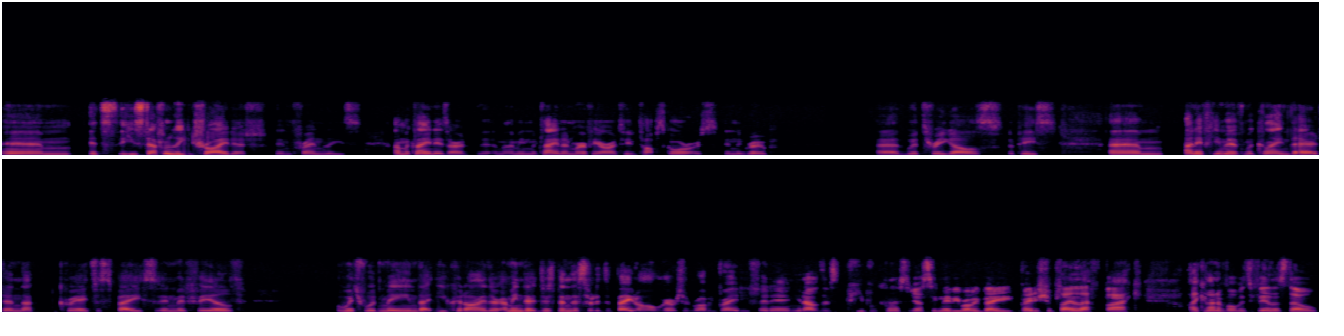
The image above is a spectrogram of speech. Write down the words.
Um, it's he's definitely tried it in friendlies. And McClean is our, I mean, McClean and Murphy are our two top scorers in the group, uh, with three goals apiece. Um, and if you move McClean there, then that creates a space in midfield, which would mean that you could either. I mean, there, has been this sort of debate. Oh, where should Robbie Brady fit in? You know, there's people kind of suggesting maybe Robbie Brady, Brady should play left back. I kind of always feel as though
